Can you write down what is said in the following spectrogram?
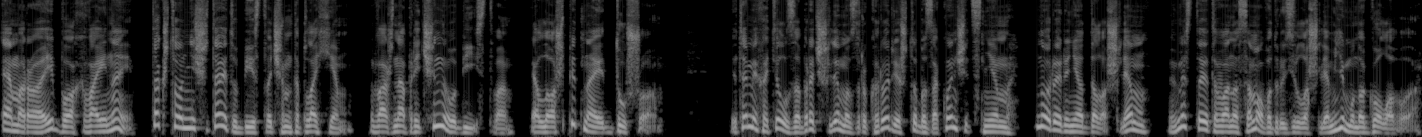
Эморой — бог войны, так что он не считает убийство чем-то плохим. Важна причина убийства. Ложь пятнает душу. Итами хотел забрать шлем из рук Рори, чтобы закончить с ним, но Рори не отдала шлем, вместо этого она сама водрузила шлем ему на голову.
